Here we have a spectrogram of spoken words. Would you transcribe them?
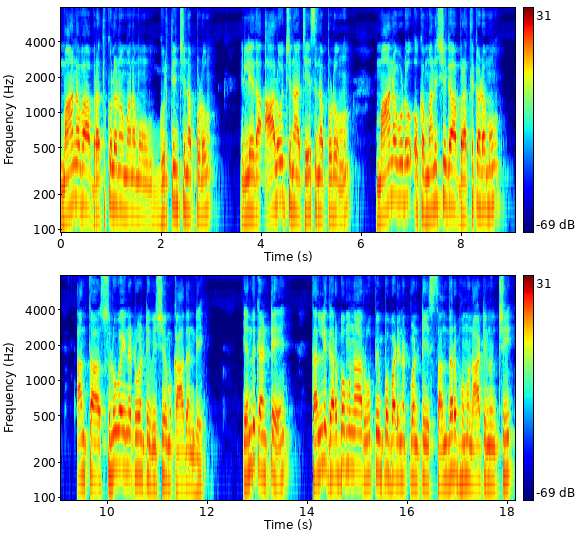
మానవ బ్రతుకులను మనము గుర్తించినప్పుడు లేదా ఆలోచన చేసినప్పుడు మానవుడు ఒక మనిషిగా బ్రతకడము అంత సులువైనటువంటి విషయం కాదండి. ఎందుకంటే తల్లి గర్భమున రూపింపబడినటువంటి సందర్భము నాటి నుంచి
